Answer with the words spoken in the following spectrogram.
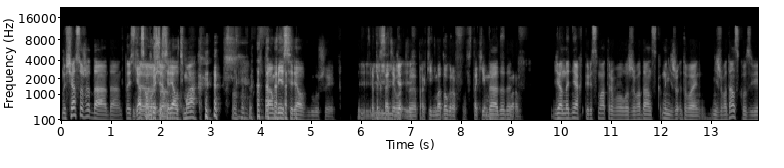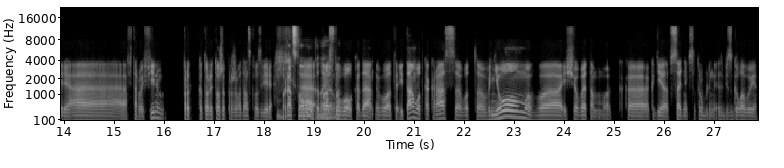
Ну, сейчас уже да, да. То есть, Я э, смотрю сейчас сериал «Тьма». Там весь сериал в глуши. Это, кстати, вот э, про кинематограф с таким да, да, да. Я на днях пересматривал Живоданского, ну, не, этого, не Живоданского зверя, а второй фильм, про, который тоже про Живоданского зверя. Братство волка, наверное. Братство волка, да. Вот. И там вот как раз э, вот в нем, в, еще в этом, где всадник с отрубленной, без головы,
